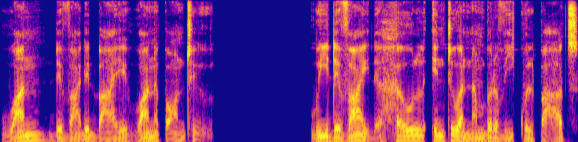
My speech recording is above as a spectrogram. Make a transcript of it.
1 divided by 1 upon 2 we divide a whole into a number of equal parts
